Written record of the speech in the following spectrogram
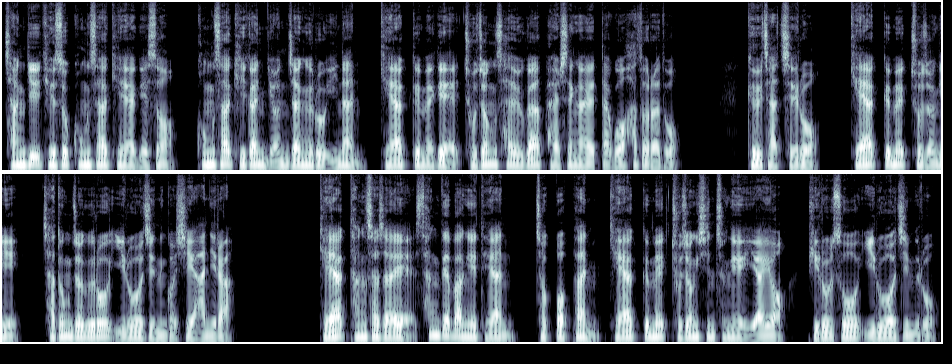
장기 계속 공사 계약에서 공사 기간 연장으로 인한 계약 금액의 조정 사유가 발생하였다고 하더라도 그 자체로 계약 금액 조정이 자동적으로 이루어지는 것이 아니라 계약 당사자의 상대방에 대한 적법한 계약 금액 조정 신청에 의하여 비로소 이루어지므로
